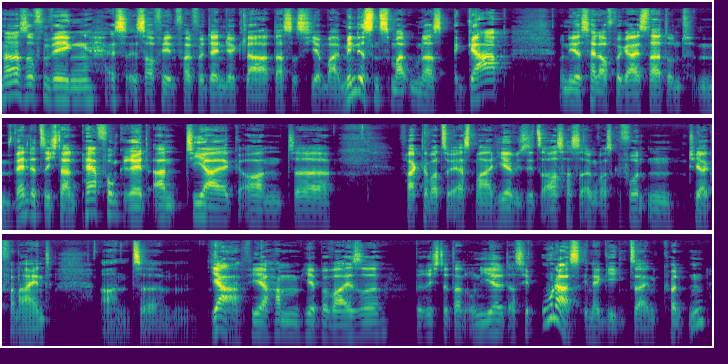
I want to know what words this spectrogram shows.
ne, so von wegen, es ist auf jeden Fall für Daniel klar, dass es hier mal mindestens mal Unas gab. Und ihr ist hellauf begeistert und wendet sich dann per Funkgerät an Tialk und äh, fragt aber zuerst mal, hier, wie sieht's aus? Hast du irgendwas gefunden? Tialk verneint. Und ähm, ja, wir haben hier Beweise, berichtet dann O'Neill, dass hier Unas in der Gegend sein könnten.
